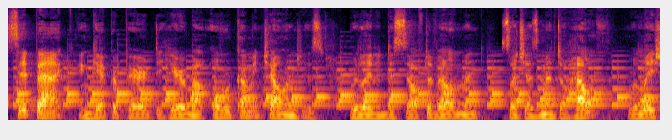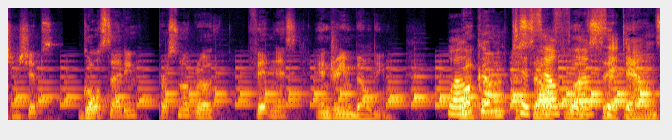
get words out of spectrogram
Sit back and get prepared to hear about overcoming challenges related to self development, such as mental health, relationships, goal setting, personal growth, fitness, and dream building. Welcome, to Self Love Sit Downs.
